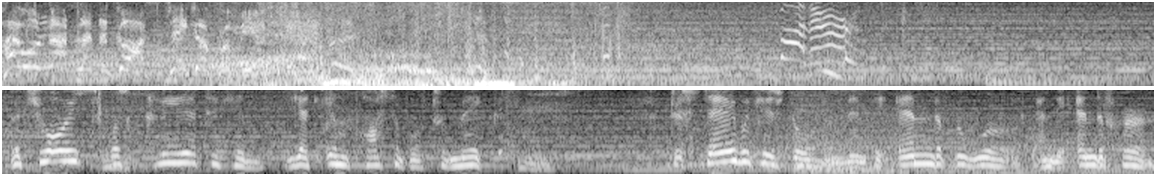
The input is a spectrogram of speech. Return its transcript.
I will not let the gods take her from me again! Father! The choice was clear to him, yet impossible to make. To stay with his daughter meant the end of the world and the end of her.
